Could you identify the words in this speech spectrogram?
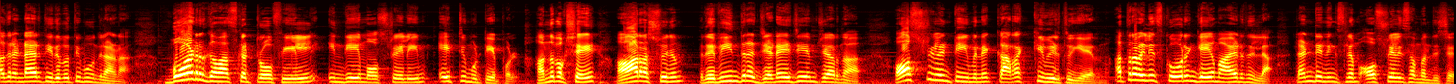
അത് രണ്ടായിരത്തി ഇരുപത്തി മൂന്നിലാണ് ബോർഡർ ഗവാസ്കർ ട്രോഫിയിൽ ഇന്ത്യയും ഓസ്ട്രേലിയയും ഏറ്റുമുട്ടിയപ്പോൾ. അന്ന് പക്ഷേ ആർ അശ്വിനും രവീന്ദ്ര ജഡേജയും ചേർന്ന് ഓസ്ട്രേലിയൻ ടീമിനെ കറക്കി വീഴ്ത്തുകയായിരുന്നു. അത്ര വലിയ സ്കോറിംഗ് ഗെയിം ആയിരുന്നില്ല രണ്ട് ഇന്നിങ്സിലും ഓസ്ട്രേലിയ സംബന്ധിച്ച്.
